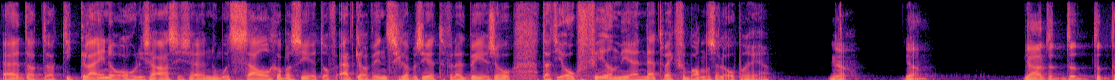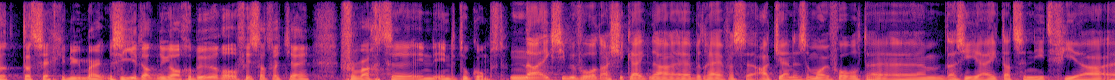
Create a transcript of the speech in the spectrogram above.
hè, dat, dat die kleinere organisaties, hè, noem het Cel gebaseerd of Edgar Winsen gebaseerd vanuit BSO, dat die ook veel meer in netwerkverbanden zullen opereren. Ja, ja. Ja, dat, dat, dat, dat zeg je nu. Maar zie je dat nu al gebeuren? Of is dat wat jij verwacht uh, in, in de toekomst? Nou, ik zie bijvoorbeeld als je kijkt naar uh, bedrijven als uh, Adyen, is een mooi voorbeeld. Hè? Um, daar zie je eigenlijk dat ze niet via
